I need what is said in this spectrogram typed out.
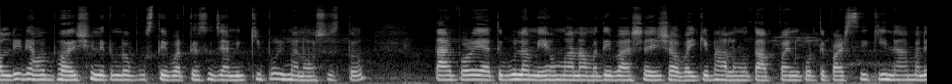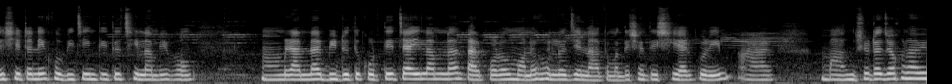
অলরেডি আমার ভয়েস শুনে তোমরা বুঝতে পারতেছো যে আমি কি পরিমাণ অসুস্থ। তারপরে এতগুলা মেহমান আমাদের বাসায় সবাইকে ভালো মতো আপ্যায়ন করতে পারছি কি না মানে সেটা নিয়ে খুবই চিন্তিত ছিলাম এবং রান্নার ভিডিও তো করতে চাইলাম না, তারপরেও মনে হলো যে না, তোমাদের সাথে শেয়ার করি। আর মাংসটা যখন আমি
